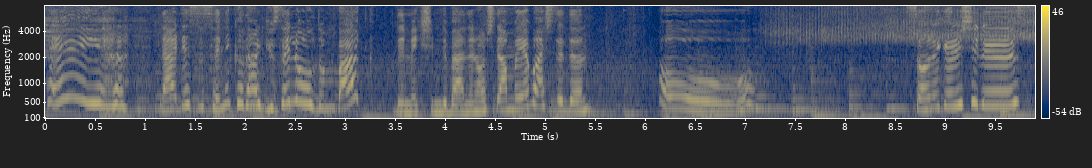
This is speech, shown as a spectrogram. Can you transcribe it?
Hey! Neredeyse senin kadar güzel oldum bak. Demek şimdi benden hoşlanmaya başladın. Oo. Sonra görüşürüz.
